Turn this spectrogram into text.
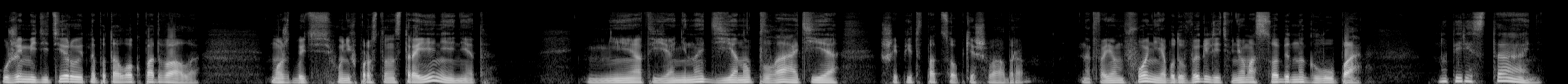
уже медитирует на потолок подвала. Может быть, у них просто настроения нет? «Нет, я не надену платье», — шипит в подсобке швабра. «На твоем фоне я буду выглядеть в нем особенно глупо». «Ну перестань», —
